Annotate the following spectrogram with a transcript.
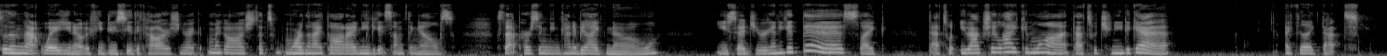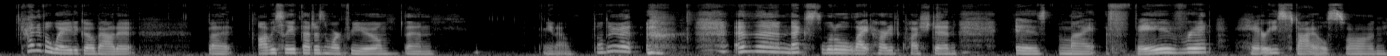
So then that way, you know, if you do see the calories and you're like, oh my gosh, that's more than I thought, I need to get something else. So that person can kind of be like, no, you said you were gonna get this, like, that's what you actually like and want, that's what you need to get. I feel like that's kind of a way to go about it but obviously, if that doesn't work for you, then, you know, don't do it. and then, next little lighthearted question is my favorite Harry Styles song.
